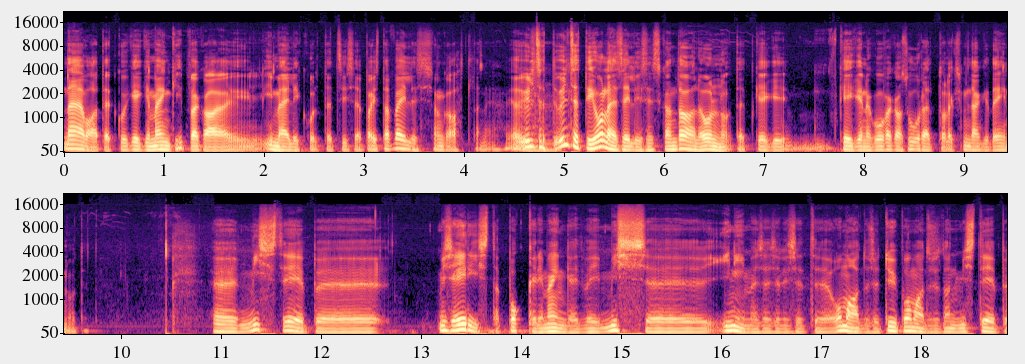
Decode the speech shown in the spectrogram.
näevad, et kui keegi mängib väga imelikult, et siis see paistab välja, siis on kahtlane. ja üldiselt, mhm. üldiselt ei ole selliseid skandaale olnud, et keegi, keegi nagu väga suurelt oleks midagi teinud et mis teeb, äh, mis eristab pokkerimängijaid või mis äh, inimese sellised omadused, tüüpomadused on, mis teeb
